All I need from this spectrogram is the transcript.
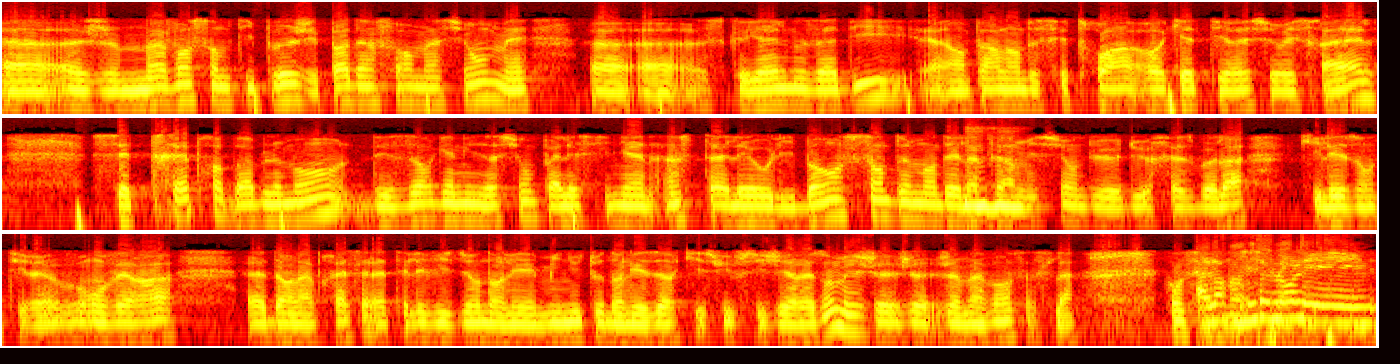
Euh, je m'avance un petit peu, j'ai pas d'informations, mais euh, euh, ce que Yael nous a dit euh, en parlant de ces trois roquettes tirées sur Israël, c'est très probablement des organisations palestiniennes installées au Liban sans demander la mhm. permission du, du Hezbollah qui les ont tirées. On verra euh, dans la presse, à la télévision, dans les minutes ou dans les heures qui suivent si j'ai raison, mais je, je, je m'avance à cela. Alors selon les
